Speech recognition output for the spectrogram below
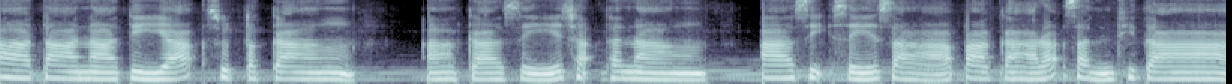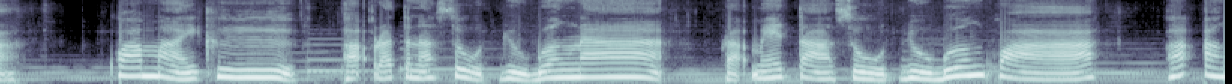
อาตานาติยะสุตกัง อากาเสฉะทนัง อาสิเสสาปาการะสันทิตา ความหมายคือ พระรัตนสูตรอยู่เบื้องหน้า พระเมตตาสูตรอยู่เบื้องขวา พระอัง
